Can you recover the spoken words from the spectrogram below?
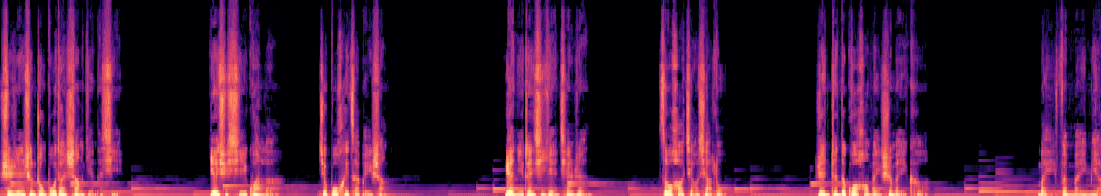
是人生中不断上演的戏。也许习惯了。就不会再悲伤。愿你珍惜眼前人，走好脚下路，认真的过好每时每刻、每分每秒。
